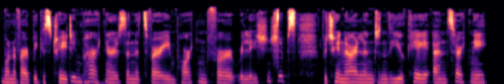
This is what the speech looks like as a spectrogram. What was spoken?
one of our biggest trading partners, and it's very important for relationships between Ireland and the UK. And certainly,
